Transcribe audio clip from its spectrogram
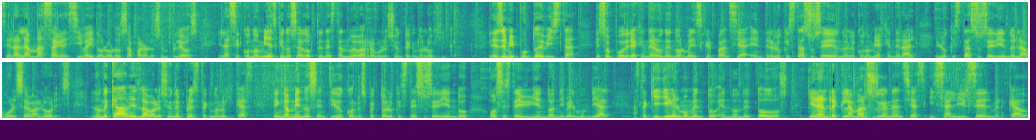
Será la más agresiva y dolorosa para los empleos y las economías que no se adopten esta nueva revolución tecnológica. Y desde mi punto de vista, eso podría generar una enorme discrepancia entre lo que está sucediendo en la economía general y lo que está sucediendo en la bolsa de valores, en donde cada vez la evaluación de empresas tecnológicas tenga menos sentido con respecto a lo que esté sucediendo o se esté viviendo a nivel mundial, hasta que llegue el momento en donde todos quieran reclamar sus ganancias y salirse del mercado.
